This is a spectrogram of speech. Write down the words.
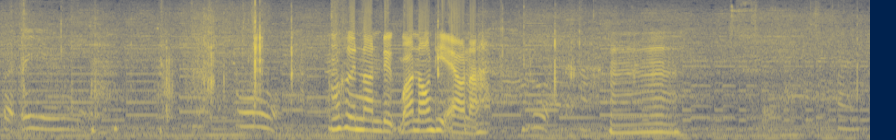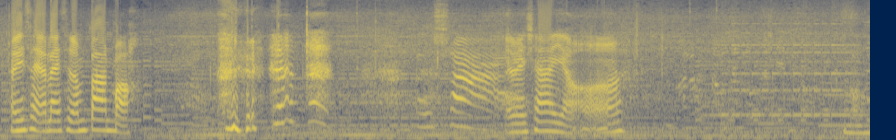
เปิดได้เยอะเลยอืมเมื่อคืนนอนดึกบ่น้องทีแอลนะถูกค่ะอืมอันนี้ใส่อะไรใส่น้ำตาลบ่ ไม่ใช่ไม่ใช่หรออืม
